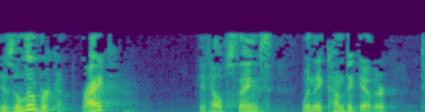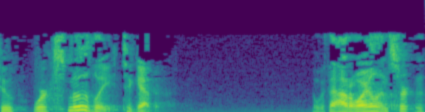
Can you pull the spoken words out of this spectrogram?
is a lubricant, right? It helps things, when they come together, to work smoothly together. Without oil and certain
